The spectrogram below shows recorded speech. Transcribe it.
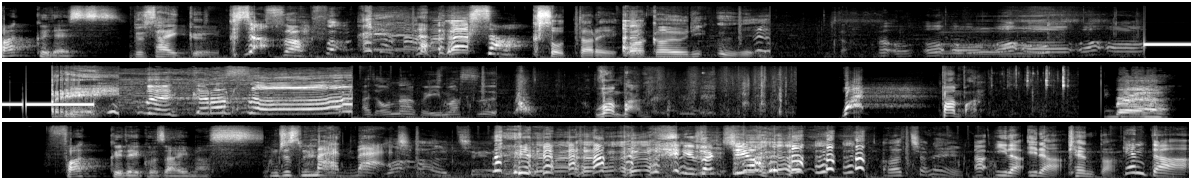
ファックです。ブサイククソクソったれバカより上おおおおおおあと女の子いますワンバンパンパンファックでございます。I'm just mad mad. He's like chill. あっちゃねあ、イラ。イラケンタ Kenta.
